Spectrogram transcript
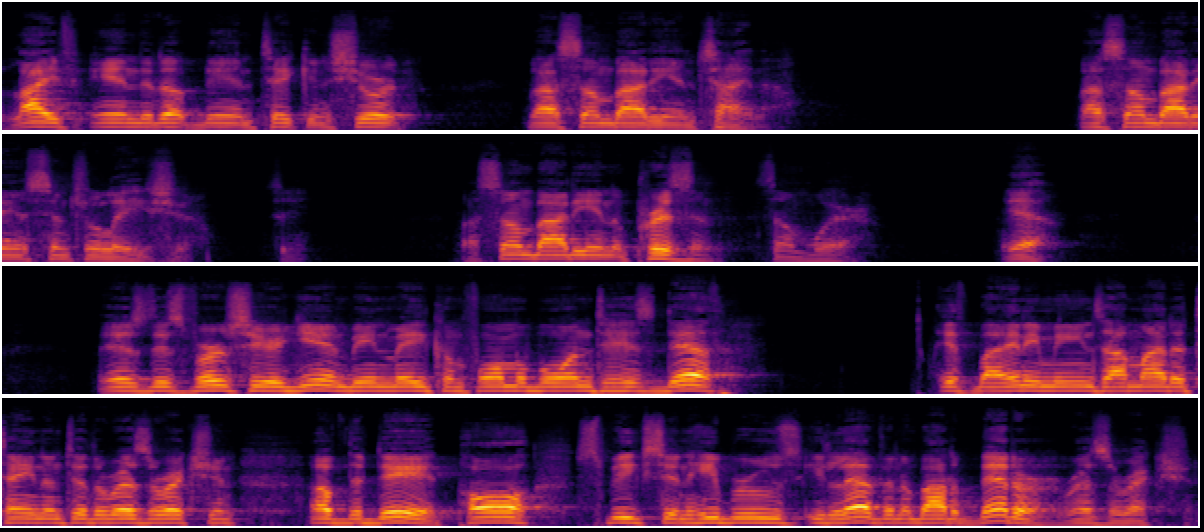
life ended up being taken short by somebody in China, by somebody in Central Asia, see, by somebody in a prison somewhere. Yeah. There's this verse here again being made conformable unto his death, if by any means I might attain unto the resurrection of the dead. Paul speaks in Hebrews 11 about a better resurrection.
